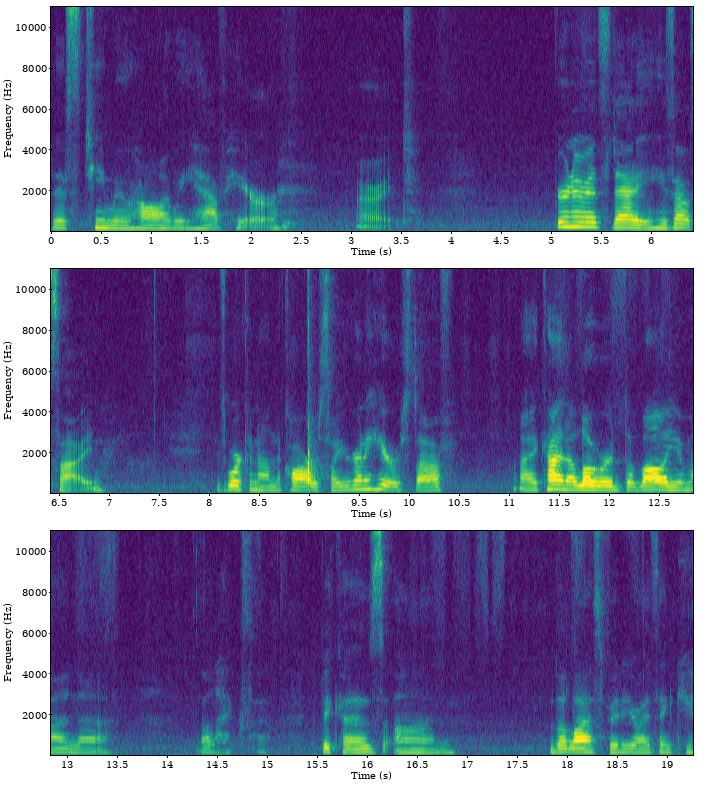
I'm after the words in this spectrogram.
this Temu haul we have here. Alright. Bruno, it's daddy. He's outside. He's working on the car, so you're going to hear stuff. I kind of lowered the volume on uh, Alexa because um, the last video I think you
